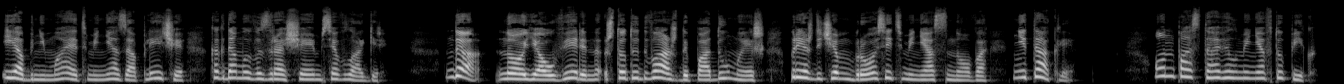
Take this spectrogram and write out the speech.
и обнимает меня за плечи, когда мы возвращаемся в лагерь. «Да, но я уверен, что ты дважды подумаешь, прежде чем бросить меня снова, не так ли?» Он поставил меня в тупик,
